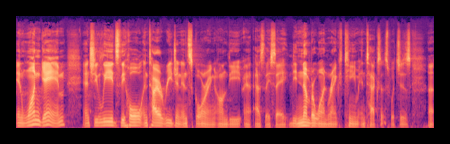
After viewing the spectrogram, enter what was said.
in one game, and she leads the whole entire region in scoring on the, as they say, the number one ranked team in Texas, which is uh,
